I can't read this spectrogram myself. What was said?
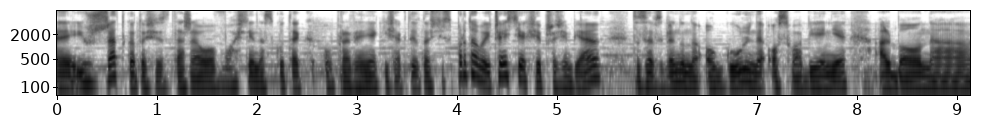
e, już rzadko to się zdarzało właśnie na skutek uprawiania jakiejś aktywności sportowej. Częściej jak się przeziębiałem, to ze względu na ogólne osłabienie albo na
